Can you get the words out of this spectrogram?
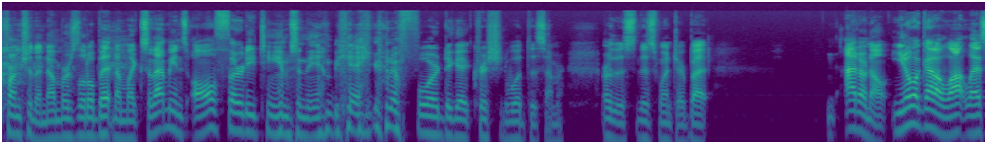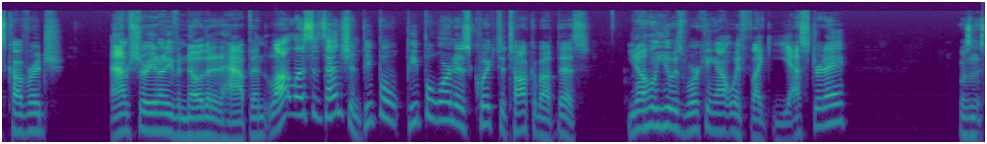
crunching the numbers a little bit and I'm like, "So that means all 30 teams in the NBA can afford to get Christian Wood this summer or this this winter." But I don't know. You know what got a lot less coverage? I'm sure you don't even know that it happened. A lot less attention. People people weren't as quick to talk about this. You know who he was working out with like yesterday? Wasn't it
